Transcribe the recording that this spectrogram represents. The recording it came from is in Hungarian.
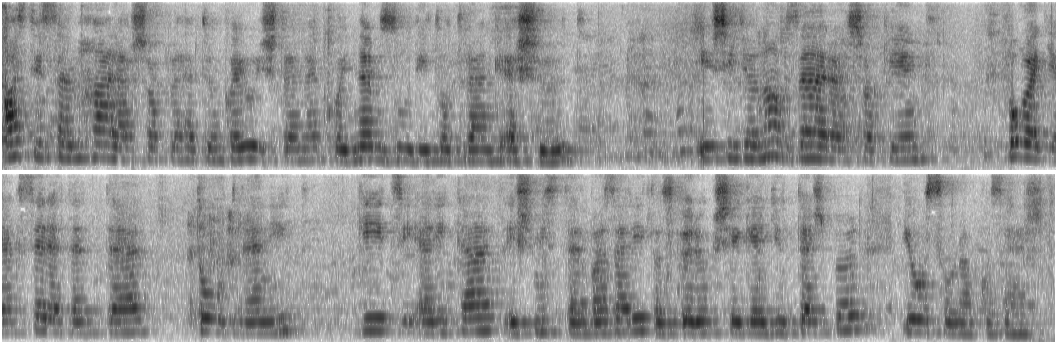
Azt hiszem, hálásak lehetünk a Jóistennek, hogy nem zúdított ránk esőt, és így a nap zárásaként fogadják szeretettel Tóth Renit, Géci Erikát és Mr. Bazarit az Örökség Együttesből. Jó szórakozást!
